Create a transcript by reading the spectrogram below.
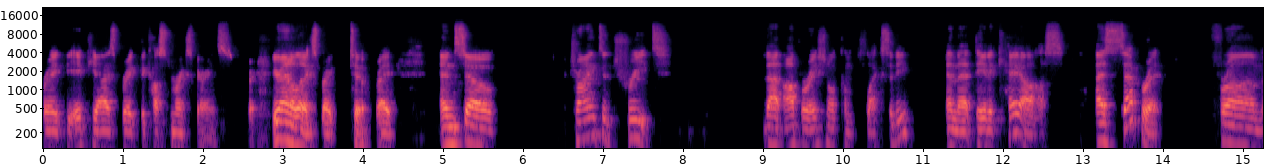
break, the APIs break, the customer experience, break. your analytics break too, right? And so trying to treat that operational complexity and that data chaos as separate from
